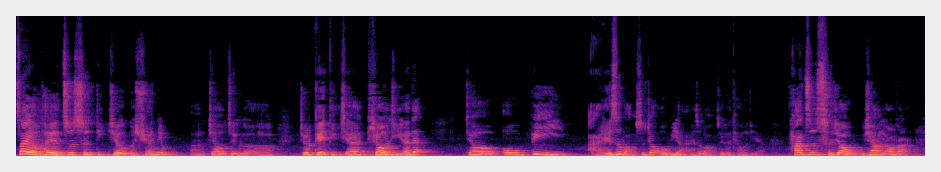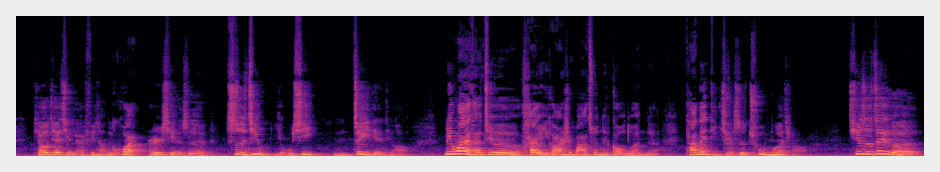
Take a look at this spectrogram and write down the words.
再有，它也支持底下有个旋钮啊，叫这个就是给底下调节的，叫 OBS 吧，是叫 OBS 吧？这个调节，它支持叫五项摇杆。调节起来非常的快，而且是致敬游戏，嗯，这一点挺好。另外，它就还有一个二十八寸的高端的，它那底下是触摸条。其实这个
